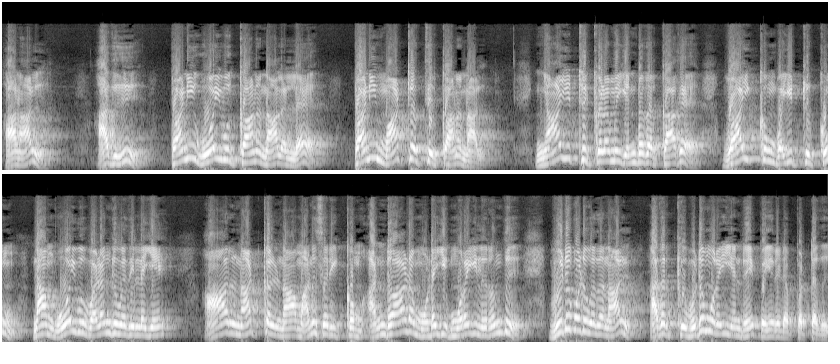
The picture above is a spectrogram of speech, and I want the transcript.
ஆனால் அது பணி ஓய்வுக்கான நாள் அல்ல பணி மாற்றத்திற்கான நாள். ஞாயிற்றுக்கிழமை என்பதற்காக வாய்க்கும் வயிற்றுக்கும் நாம் ஓய்வு வழங்குவதில்லையே. ஆறு நாட்கள் நாம் அனுசரிக்கும் அன்றாட முடைய முறையிலிருந்து விடுபடுவதனால் அதற்கு விடுமுறை என்றே பெயரிடப்பட்டது.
